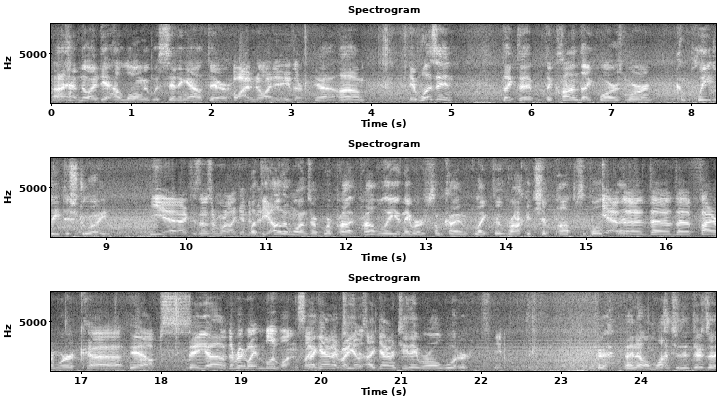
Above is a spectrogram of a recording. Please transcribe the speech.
I have no idea how long it was sitting out there. Oh, I have no idea either. Yeah, um, it wasn't like the the Klondike bars weren't completely destroyed, Yeah, because those are more like individual. but the other ones are were pro- probably and they were some kind of like the rocket ship popsicles. yeah, thing. the the the firework uh, Yeah. pops. They, uh, the, the red, white, and blue ones. Like I guarantee. I guarantee they were all water. Yeah. I know. I'm watching it. There's a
